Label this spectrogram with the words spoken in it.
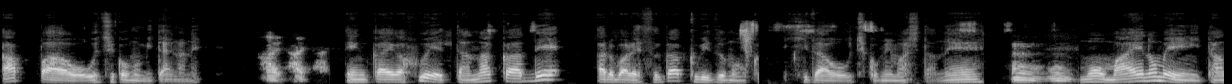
アッパーを打ち込むみたいなね、はいはいはい。展開が増えた中で、アルバレスが首相撲、膝を打ち込みましたね。うん、うん。もう前のめりに倒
